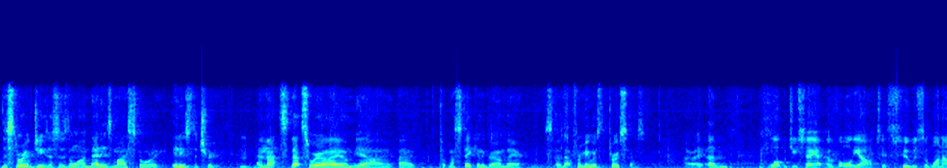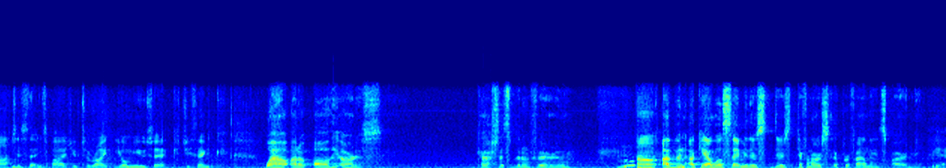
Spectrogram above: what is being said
The story of Jesus is the one. That is my story. It is the truth. Mm-hmm. And that's, that's where I, um, yeah, I, I put my stake in the ground there. So that for me was the process. All right. Um, what would you say of all the artists? Who was the one artist that inspired you to write your music? Do you think? Wow, out of all the artists, gosh, that's a bit unfair, really. um, I've been okay. I will say, I mean, there's there's different artists that have profoundly inspired me. Yeah.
